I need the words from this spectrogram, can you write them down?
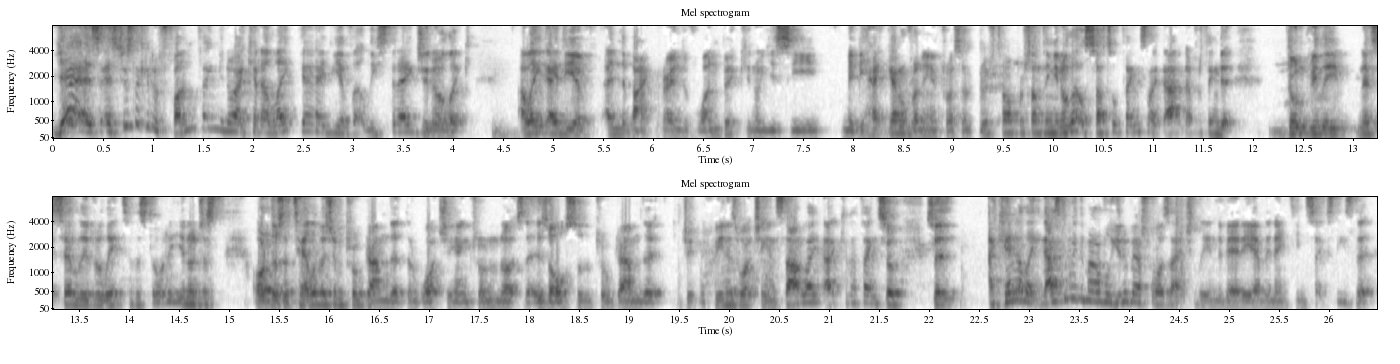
Yeah, it's, it's just a kind of fun thing, you know. I kind of like the idea of little Easter eggs, you know. Like, I like the idea of in the background of one book, you know, you see maybe Hit Girl running across a rooftop or something, you know, little subtle things like that and everything that don't really necessarily relate to the story, you know. Just or there's a television program that they're watching in Chrononauts that is also the program that Duke McQueen is watching in Starlight, that kind of thing. So, so I kind of like that's the way the Marvel universe was actually in the very early 1960s. That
